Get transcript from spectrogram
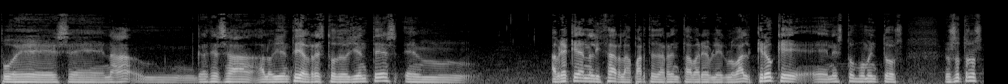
Pues eh, nada, mm, gracias al oyente y al resto de oyentes. em, habría que analizar la parte de renta variable global. Creo que en estos momentos nosotros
